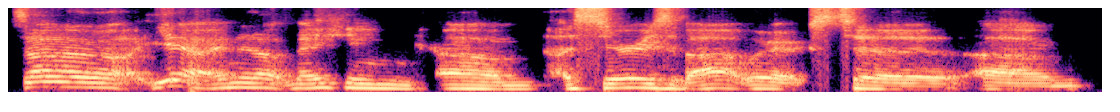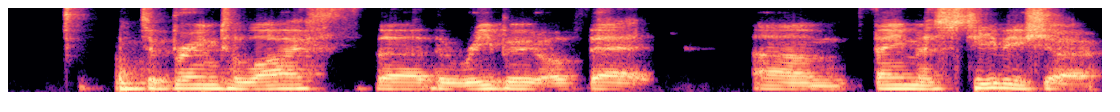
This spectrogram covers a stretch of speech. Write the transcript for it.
So, yeah, I ended up making um, a series of artworks to um, to bring to life the, the reboot of that um, famous TV show.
